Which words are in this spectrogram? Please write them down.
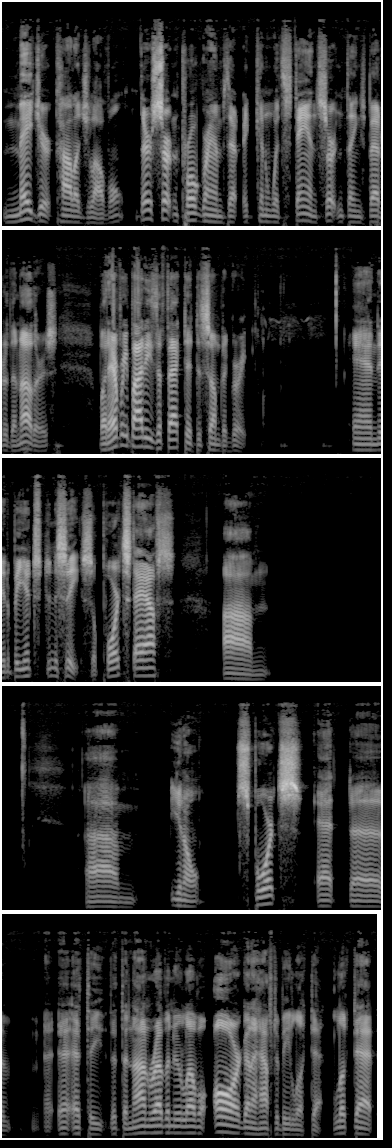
major college level. There are certain programs that can withstand certain things better than others, but everybody's affected to some degree. And it'll be interesting to see. Support staffs, um, um, you know, sports at uh, at the at the non-revenue level are going to have to be looked at, looked at,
